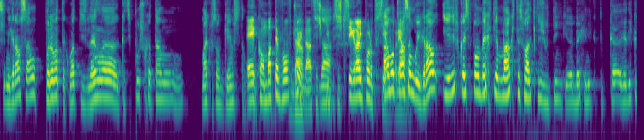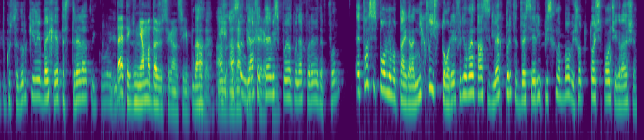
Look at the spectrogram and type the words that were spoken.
съм играл само първата, когато излезна, като си пушваха там Microsoft Games. Там, Е, Combat Evolved, Да. човек, да. Всички, Да. всички си играли първото Halo, Само това реално. съм го играл и един, в който си спомням, беха тия малките сладките животинки, не беха едни като, ка- едни като костенурки или беха ете стрелят. И какво беха. Да, те ги няма даже сега да си ги да. показали. Аз, аз съм бяха, серия те ми се появят по някакво време да е фън. Е, това си спомням от тази игра. Никаква история. В един момент аз изгледах първите две серии и писах на Боби, защото той си спомня, че играеше.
